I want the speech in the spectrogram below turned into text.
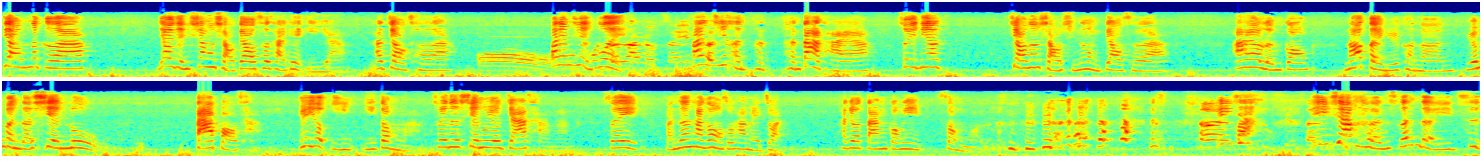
吊那个啊，要有点像小吊车才可以移呀、啊，他轿车啊。哦。发电机很贵，发电机很很很大台啊，所以一定要叫那个小型那种吊车啊，啊还要人工，然后等于可能原本的线路。大爆长，因为又移移动嘛，所以那个线路又加长啊，所以反正他跟我说他没赚，他就当公益送我了。印象印象很深的一次，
